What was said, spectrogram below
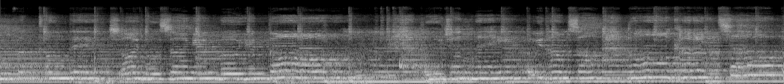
想不通的，在路上越来越多。陪着你去探索，我却找不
